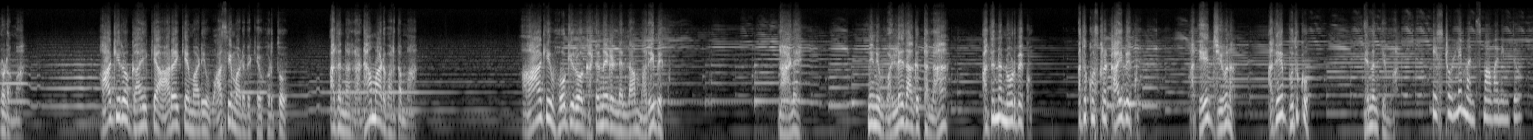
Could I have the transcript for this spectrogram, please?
ನೋಡಮ್ಮ, ಆಗಿರೋ ಗಾಯಕ್ಕೆ ಆರೈಕೆ ಮಾಡಿ ವಾಸಿ ಮಾಡಬೇಕೆ ಹೊರತು ಅದನ್ನ ರಣ ಮಾಡಬಾರ್ದಮ್ಮ. ಆಗಿ ಹೋಗಿರೋ ಘಟನೆಗಳನ್ನೆಲ್ಲ ಮರಿಬೇಕು. ನಾಳೆ ನಿನಗೆ ಒಳ್ಳೇದಾಗುತ್ತಲ್ಲ, ಅದನ್ನ ನೋಡ್ಬೇಕು. ಅದಕ್ಕೋಸ್ಕರ ಕಾಯ್ಬೇಕು. ಅದೇ ಜೀವನ, ಅದೇ ಬದುಕು. ಏನಂತೀಯಮ್ಮ? ಎಷ್ಟೊಳ್ಳೆ ಮನ್ಸ್ ಮಾವ ನಿಮ್ದು.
